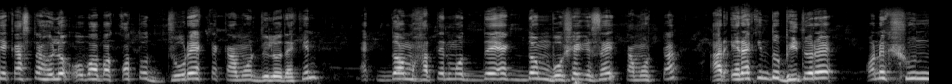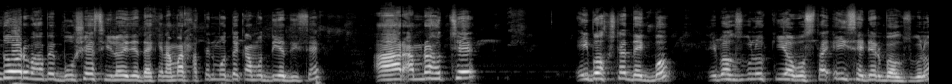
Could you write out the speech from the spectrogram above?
যে কাজটা হলো, ও বাবা কত জোরে একটা কামড় দিল দেখেন। একদম হাতের মধ্যে একদম বসে গেছে কামড়টা। আর এরা কিন্তু ভিতরে অনেক সুন্দরভাবে বসে ছিল এই যে দেখেন, আমার হাতের মধ্যে কামড় দিয়ে দিছে। আর আমরা হচ্ছে এই বক্সটা দেখব, এই বক্সগুলোর কি অবস্থা, এই সেটের বক্সগুলো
